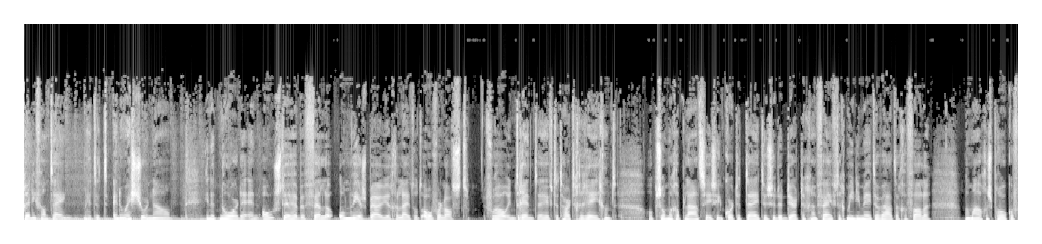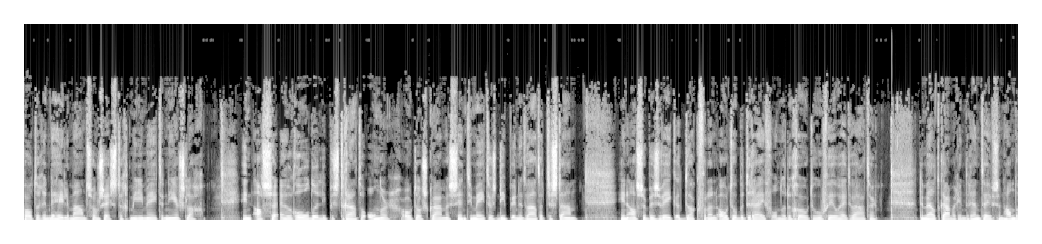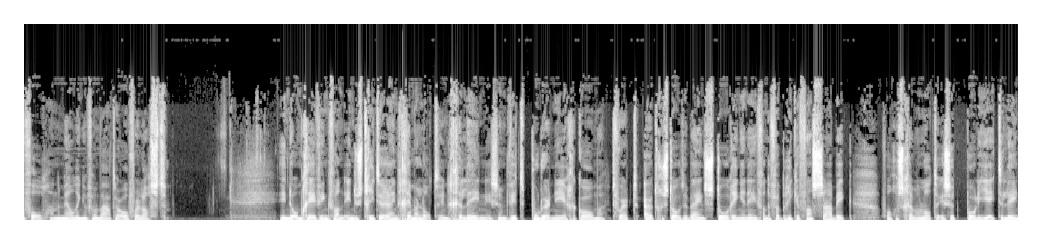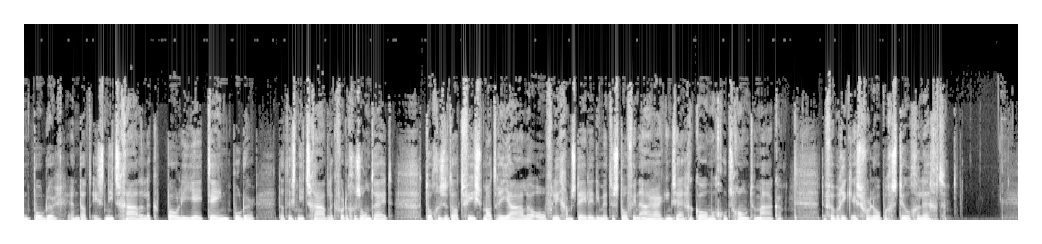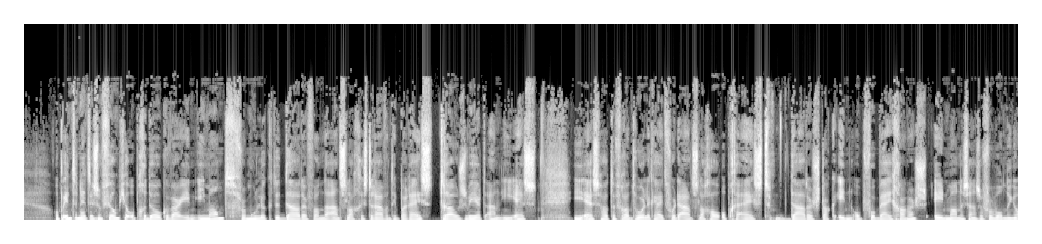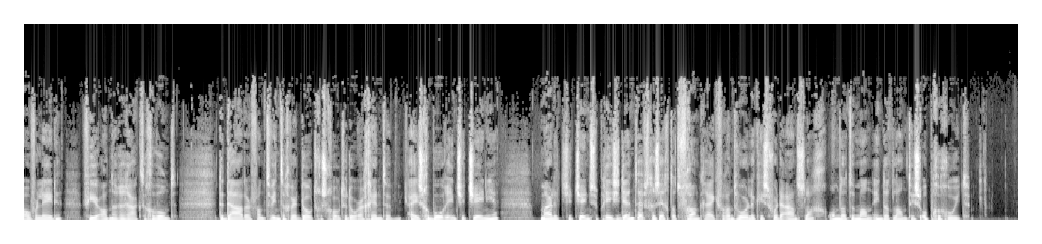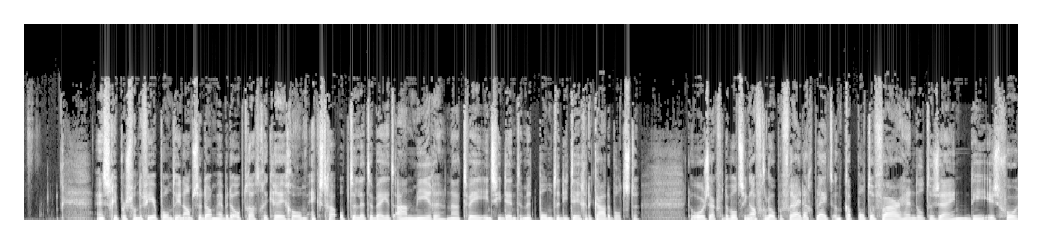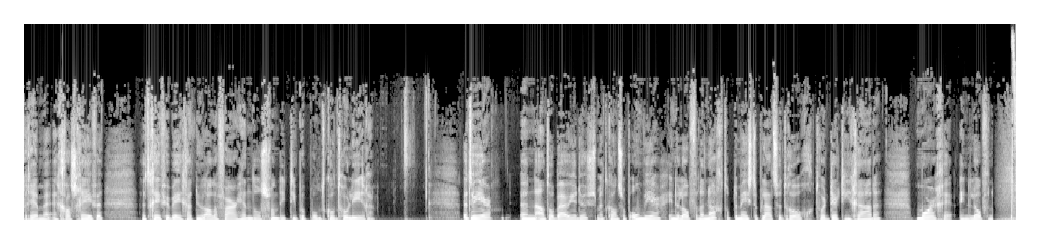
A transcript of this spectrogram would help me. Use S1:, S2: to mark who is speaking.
S1: Freddy van Tijn met het NOS-journaal. In het noorden en oosten hebben felle onweersbuien geleid tot overlast. Vooral in Drenthe heeft het hard geregend. Op sommige plaatsen is in korte tijd tussen de 30 en 50 mm water gevallen. Normaal gesproken valt er in de hele maand zo'n 60 mm neerslag. In Assen en Rolde liepen straten onder. Auto's kwamen centimeters diep in het water te staan. In Assen bezweek het dak van een autobedrijf onder de grote hoeveelheid water. De meldkamer in Drenthe heeft zijn handen vol aan de meldingen van wateroverlast. In de omgeving van industrieterrein Gemmelot in Geleen is een wit poeder neergekomen. Het werd uitgestoten bij een storing in een van de fabrieken van Sabic. Volgens Gemmelot is het polyethyleenpoeder en dat is niet schadelijk. Polyetheenpoeder, dat is niet schadelijk voor de gezondheid. Toch is het advies materialen of lichaamsdelen die met de stof in aanraking zijn gekomen goed schoon te maken. De fabriek is voorlopig stilgelegd. Op internet is een filmpje opgedoken waarin iemand, vermoedelijk de dader van de aanslag gisteravond in Parijs, trouw zweert aan IS. IS had de verantwoordelijkheid voor de aanslag al opgeëist. De dader stak in op voorbijgangers. Eén man is aan zijn verwondingen overleden, vier anderen raakten gewond. De dader van 20 werd doodgeschoten door agenten. Hij is geboren in Tsjetsjenië, maar de Tsjetsjeense president heeft gezegd dat Frankrijk verantwoordelijk is voor de aanslag, omdat de man in dat land is opgegroeid. En schippers van de veerponten in Amsterdam hebben de opdracht gekregen om extra op te letten bij het aanmeren na twee incidenten met ponten die tegen de kade botsten. De oorzaak van de botsing afgelopen vrijdag blijkt een kapotte vaarhendel te zijn. Die is voor remmen en gas geven. Het GVB gaat nu alle vaarhendels van dit type pont controleren. Het weer, een aantal buien dus, met kans op onweer. In de loop van de nacht op de meeste plaatsen droog. Het wordt 13 graden. Morgen in de loop van de...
